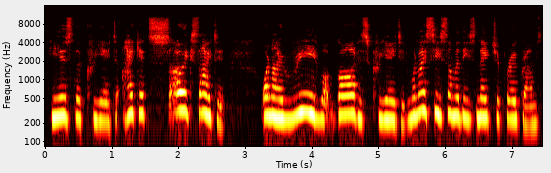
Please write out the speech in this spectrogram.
He is the creator. I get so excited when I read what God has created, when I see some of these nature programs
